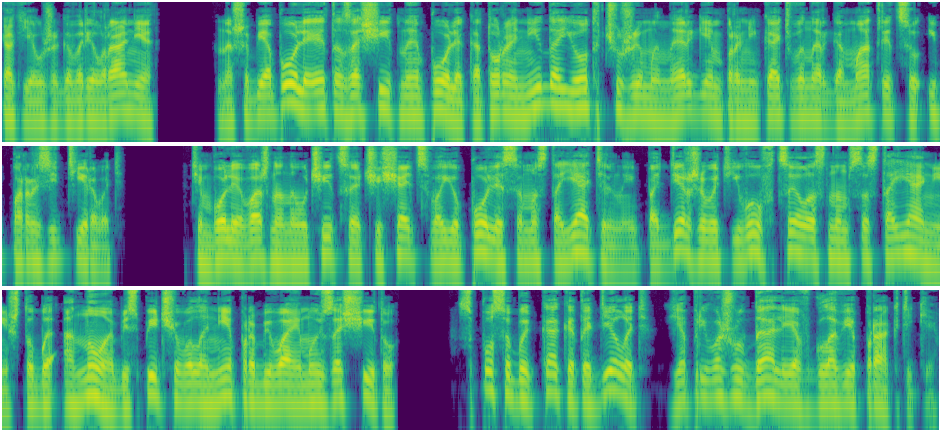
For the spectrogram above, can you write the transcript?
Как я уже говорил ранее, Наше биополе — это защитное поле, которое не дает чужим энергиям проникать в энергоматрицу и паразитировать. Тем более важно научиться очищать свое поле самостоятельно и поддерживать его в целостном состоянии, чтобы оно обеспечивало непробиваемую защиту. Способы, как это делать, я привожу далее в главе практики.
